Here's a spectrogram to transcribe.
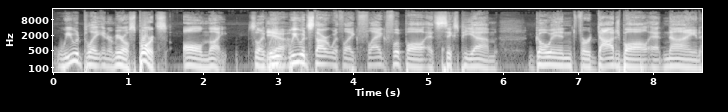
we would play intramural sports all night so like Yeah. we, we would start with like flag football at 6 p.m go in for dodgeball at 9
